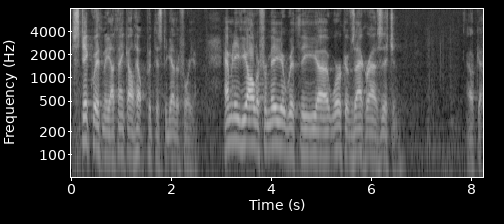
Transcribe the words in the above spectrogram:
Stick with me. I think I'll help put this together for you. How many of y'all are familiar with the uh, work of Zecharia Sitchin? Okay.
